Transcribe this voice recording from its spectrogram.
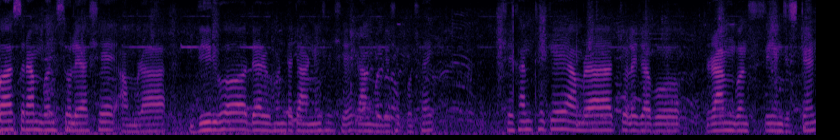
বাস রামগঞ্জ চলে আসে। আমরা দীর্ঘ দেড় ঘণ্টা জার্নি শেষে রামগঞ্জ এসে পৌঁছাই। সেখান থেকে আমরা চলে যাব রামগঞ্জ সিএনজি স্ট্যান্ড।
